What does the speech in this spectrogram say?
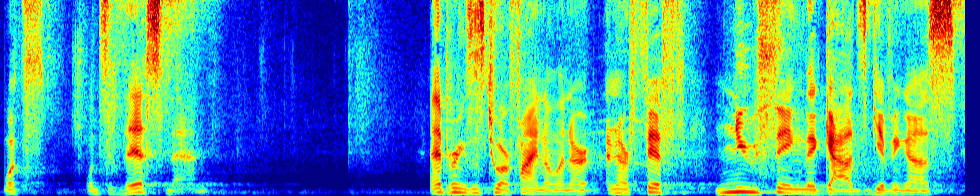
What's, what's this then? That brings us to our final and our, and our fifth new thing that God's giving us.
